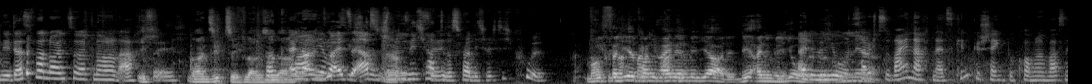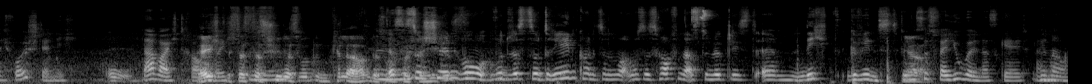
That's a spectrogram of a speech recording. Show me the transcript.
Nee, das war 1989. Ich, 79, glaube ich sogar. Mankomania war als der erste. Spiel, die ich hatte. Das fand ich richtig cool. Wie verliert man eine Milliarde? Nee, eine Million. Eine. Million, Das ja. habe ich zu Weihnachten als Kind geschenkt bekommen, dann war es nicht vollständig. Oh. Da war ich traurig. Echt? Ist das das Spiel, das wir unten im Keller haben? Das noch ist so schön, wo, wo du das so drehen konntest und musstest hoffen, dass du möglichst ähm, nicht gewinnst. Du Ja. musst es verjubeln, das Geld. Genau.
